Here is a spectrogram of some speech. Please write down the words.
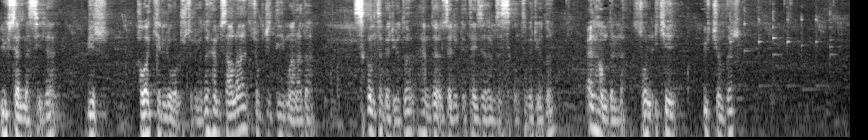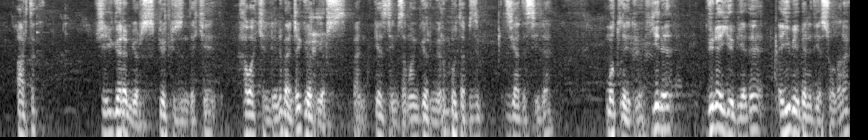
yükselmesiyle bir hava kirliliği oluşturuyordu. Hem sağlığa çok ciddi manada sıkıntı veriyordu hem de özellikle teyzelerimize sıkıntı veriyordu. Elhamdülillah son 2-3 yıldır artık şeyi göremiyoruz. Gökyüzündeki hava kirliliğini bence görmüyoruz. Ben gezdiğim zaman görmüyorum. Bu da bizim ziyadesiyle mutlu ediyor. Yine Güney Eyüpiye'de Eyüpiye Belediyesi olarak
